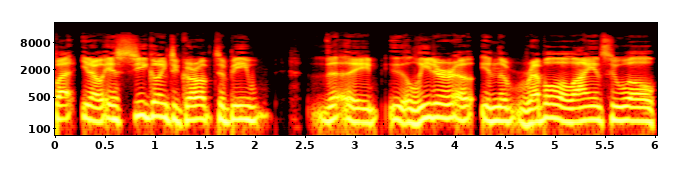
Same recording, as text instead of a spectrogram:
but you know is she going to grow up to be the a leader uh, in the rebel alliance who will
